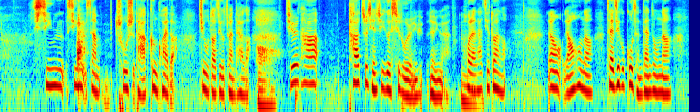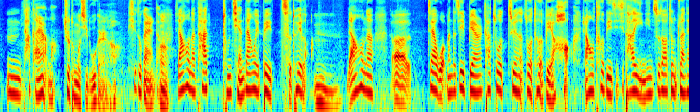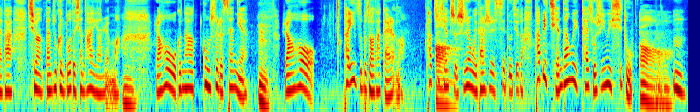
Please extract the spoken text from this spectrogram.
心心理上促使他更快的进入到这个状态了。哦，其实他他之前是一个吸毒人员人员，后来他戒断了，然后然后呢，在这个过程当中呢，嗯，他感染了。是通过吸毒感染哈，吸毒感染的，嗯。然后呢，他从前单位被辞退了，嗯。然后呢，呃。在我们的这边，他做志愿者做的特别好，然后特别积极。他已经知道这种状态，他希望帮助更多的像他一样人嘛。嗯。然后我跟他共事了三年，嗯。然后他一直不知道他感染了。他之前哦只是认为他是吸毒阶段，他被前单位开除是因为吸毒，哦，嗯，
